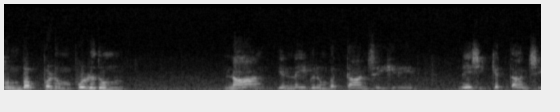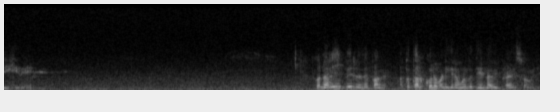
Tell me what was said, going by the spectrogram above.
துன்பப்படும் பொழுதும் நான் என்னை விரும்பத்தான் செய்கிறேன். நேசிக்கத்தான் செய்கிறேன். அப்போ நிறைய பேர் நினைப்பாங்க அப்போ தற்கொலை பண்ணிக்கிறவங்களை பற்றி என்ன அபிப்பிராயம் சுவாமிஜி?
